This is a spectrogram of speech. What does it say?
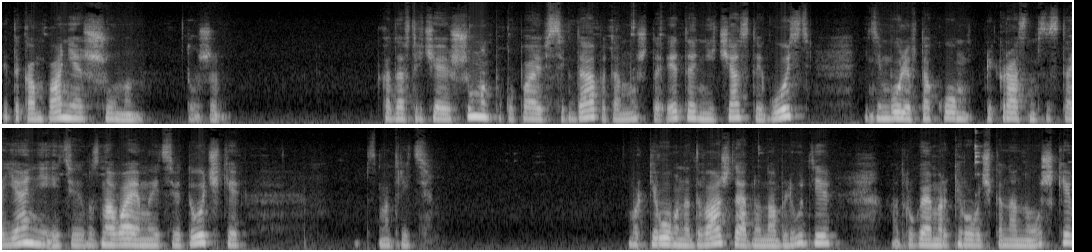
Это компания Шуман. Тоже, когда встречаю Шуман, покупаю всегда, потому что это нечастый гость. И тем более в таком прекрасном состоянии. Эти узнаваемые цветочки. Посмотрите маркировано дважды, одно на блюде, а другая маркировочка на ножке.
